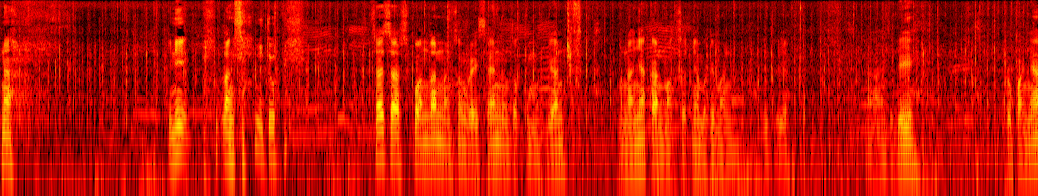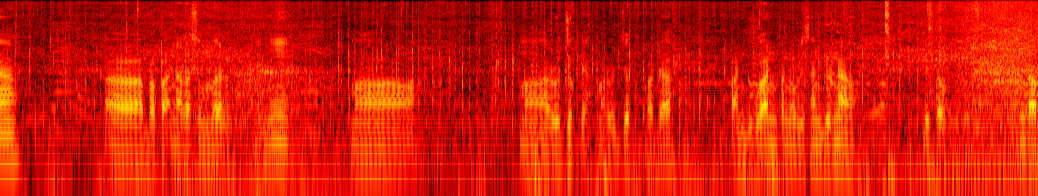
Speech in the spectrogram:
Nah, ini langsung itu saya secara spontan langsung hand untuk kemudian menanyakan maksudnya bagaimana gitu ya. Nah, jadi rupanya uh, Bapak narasumber ini me merujuk ya, merujuk kepada panduan penulisan jurnal. Gitu. Ntar.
